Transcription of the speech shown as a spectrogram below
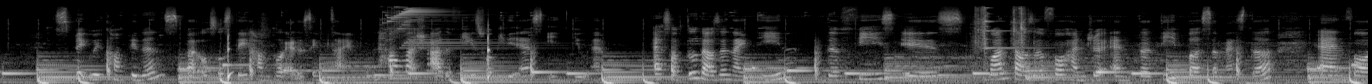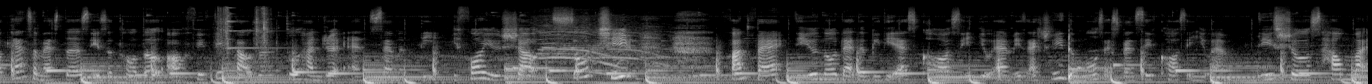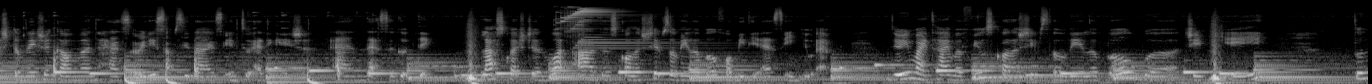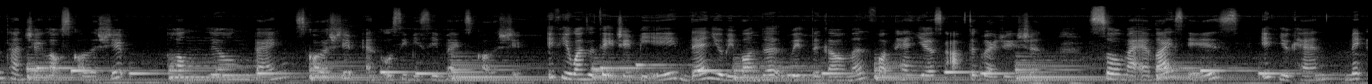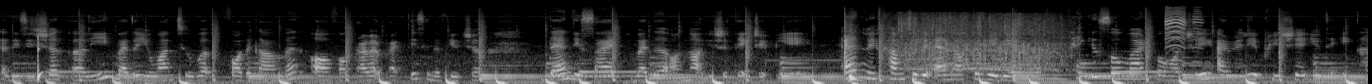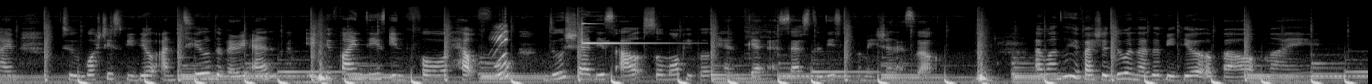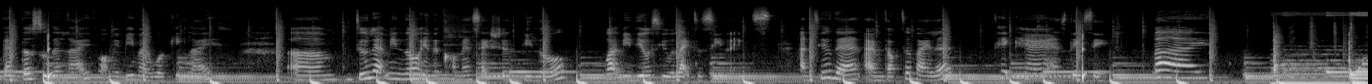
Speak with confidence but also stay humble at the same time. How much are the fees for BDS in UM? As of 2019, the fees is 1,430 per semester and for 10 semesters is a total of 15,270. Before you shout, so cheap! Fun fact, do you know that the BDS course in UM is actually the most expensive course in UM? This shows how much the Malaysian government has already subsidized into education and that's a good thing. Last question, what are the scholarships available for BDS in UM? During my time, a few scholarships available were JPA, Tun Tan Cheng Lock Scholarship, Hong Leong Bank Scholarship and OCBC Bank Scholarship. If you want to take JPA, then you'll be bonded with the government for 10 years after graduation. So my advice is, if you can, make a decision early whether you want to work for the government or for private practice in the future. Then decide whether or not you should take JPA. And we've come to the end of the video. Thank you so much for watching. I really appreciate you taking time to watch this video until the very end. If you find this info helpful, do share this out so more people can get access to this information as well. I wonder if I should do another video about my dental student life or maybe my working life. Um, do let me know in the comment section below what videos you would like to see next. Until then, I'm Dr. Violette. Take care and stay safe. Bye! You.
